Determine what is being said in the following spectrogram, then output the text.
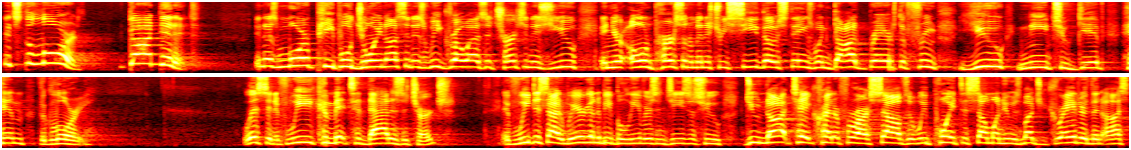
it's the Lord. God did it. And as more people join us, and as we grow as a church, and as you in your own personal ministry see those things, when God bears the fruit, you need to give Him the glory. Listen, if we commit to that as a church, if we decide we are going to be believers in Jesus who do not take credit for ourselves, and we point to someone who is much greater than us,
